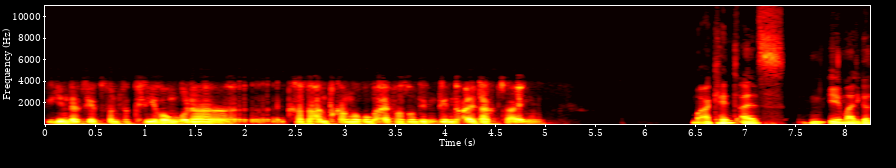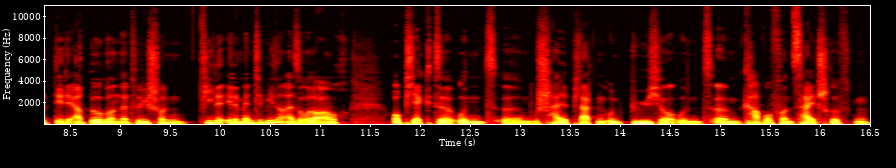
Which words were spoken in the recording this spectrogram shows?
jenseits jetzt von Verklärung oder äh, krasse Anprangerung einfach so den, den Alltag zeigen. Man erkennt als ehemaliger DDR-Bürger natürlich schon viele Elemente wieder, also oder auch Objekte und ähm, Schallplatten und Bücher und ähm, Cover von Zeitschriften.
